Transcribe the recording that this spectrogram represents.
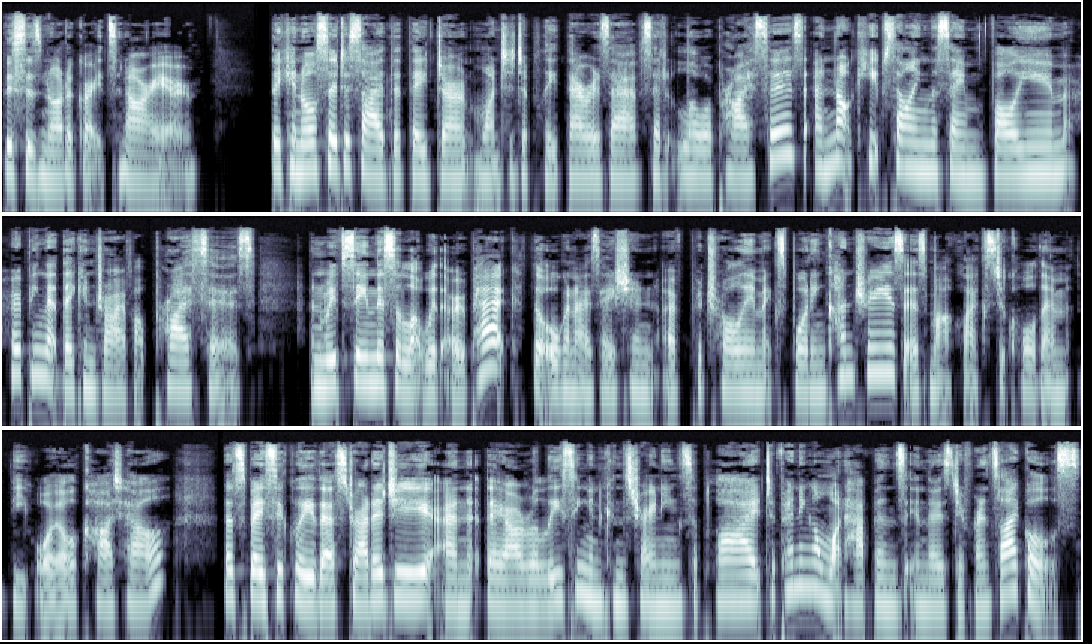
this is not a great scenario. They can also decide that they don't want to deplete their reserves at lower prices and not keep selling the same volume, hoping that they can drive up prices. And we've seen this a lot with OPEC, the Organization of Petroleum Exporting Countries, as Mark likes to call them, the oil cartel. That's basically their strategy, and they are releasing and constraining supply depending on what happens in those different cycles.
